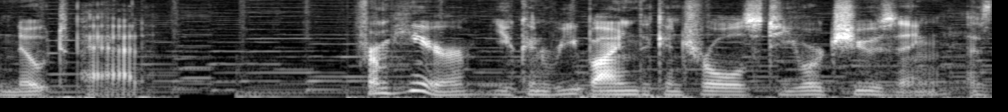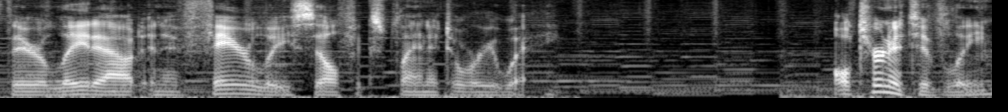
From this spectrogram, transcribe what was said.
Notepad. From here, you can rebind the controls to your choosing as they are laid out in a fairly self-explanatory way. Alternatively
